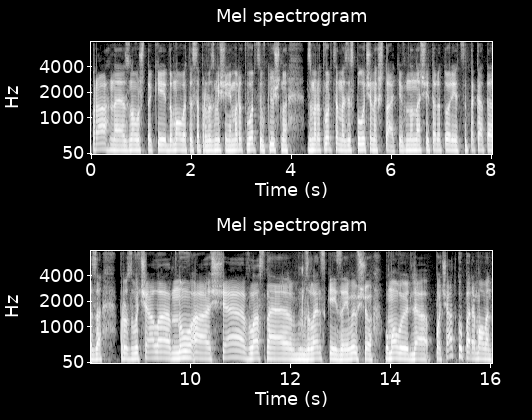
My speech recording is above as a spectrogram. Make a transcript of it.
прагне знову ж таки домовитися про розміщення миротворців, включно з миротворцями зі Сполучених Штатів на нашій території. Це така теза прозвучала. Ну а ще власне Зеленський заявив, що умовою для початку перемовин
